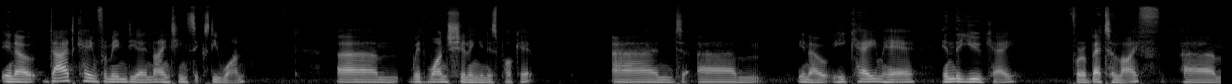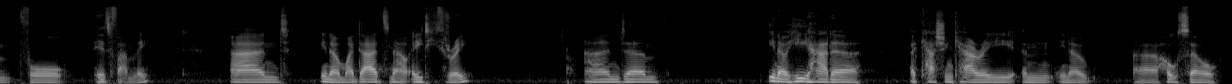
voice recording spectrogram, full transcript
You know, dad came from India in 1961 um, with one shilling in his pocket. And, um, you know, he came here in the UK for a better life um, for his family. And, you know, my dad's now 83. And, um, you know, he had a, a cash and carry and, you know, uh, wholesale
